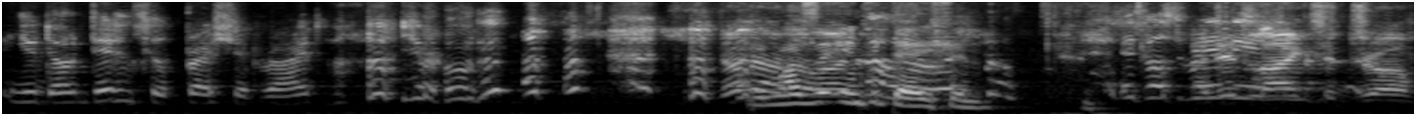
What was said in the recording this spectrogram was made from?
you don't didn't feel pressured, right? Jeroen? No, it was no, an I- invitation it was really. I did like the drum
